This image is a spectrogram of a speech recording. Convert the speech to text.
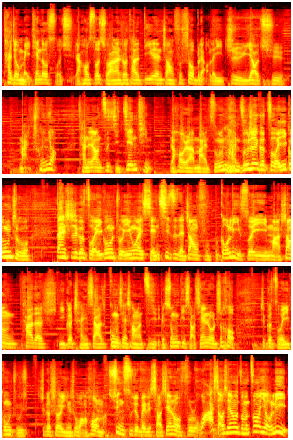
她就每天都索取，然后索取完了之后，她的第一任丈夫受不了了，以至于要去买春药，才能让自己坚挺，然后让满足 满足这个佐伊公主。但是这个佐伊公主因为嫌弃自己的丈夫不够力，所以马上她的一个臣下贡献上了自己的一个兄弟小鲜肉之后，这个佐伊公主这个时候已经是王后了嘛，迅速就被这小鲜肉俘虏。哇，小鲜肉怎么这么有力？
